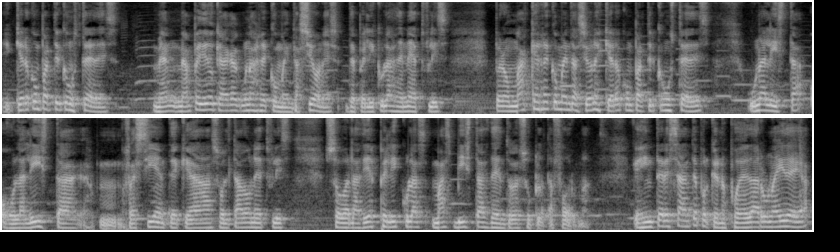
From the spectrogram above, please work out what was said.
eh, quiero compartir con ustedes, me han, me han pedido que haga algunas recomendaciones de películas de Netflix pero más que recomendaciones, quiero compartir con ustedes una lista o la lista mm, reciente que ha soltado Netflix sobre las 10 películas más vistas dentro de su plataforma. Que es interesante porque nos puede dar una idea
